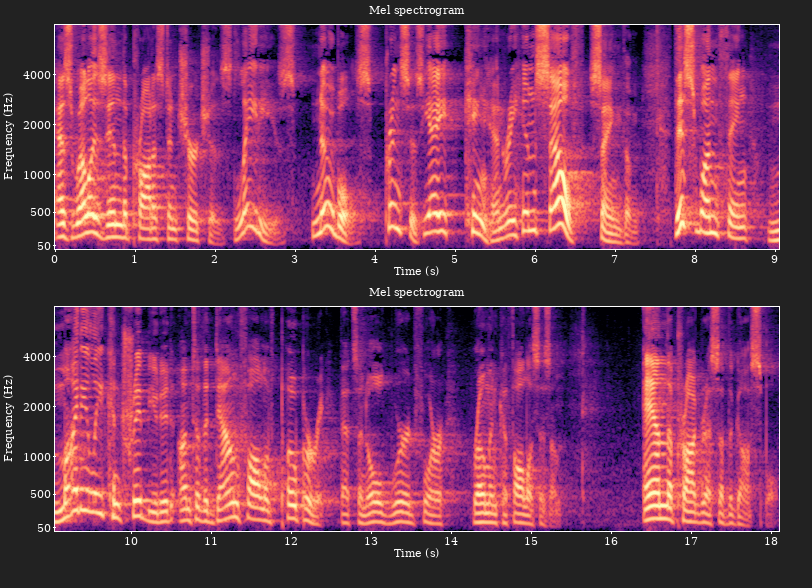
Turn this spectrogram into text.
as well as in the Protestant churches. Ladies, nobles, princes, yea, King Henry himself sang them. This one thing mightily contributed unto the downfall of popery. That's an old word for Roman Catholicism. And the progress of the gospel.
